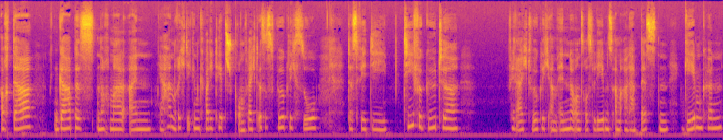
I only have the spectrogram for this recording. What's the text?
auch da gab es noch mal einen ja einen richtigen Qualitätssprung. Vielleicht ist es wirklich so, dass wir die tiefe Güte vielleicht wirklich am Ende unseres Lebens am allerbesten geben können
